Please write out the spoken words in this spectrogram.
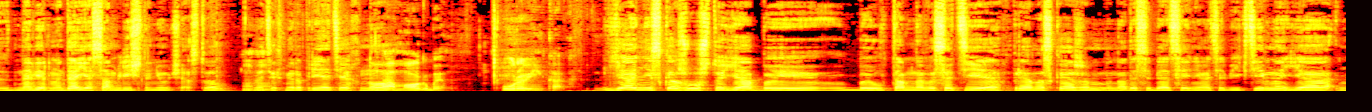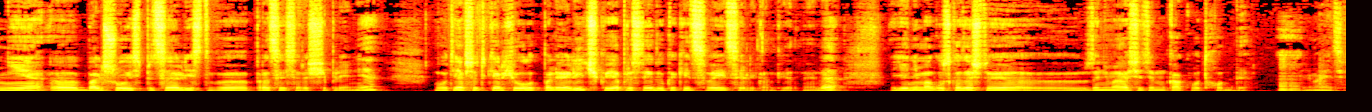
наверное, да, я сам лично не участвовал угу. в этих мероприятиях, но. А мог бы? Уровень как? Я не скажу, что я бы был там на высоте, прямо скажем, надо себя оценивать объективно. Я не э, большой специалист в процессе расщепления. Вот я все-таки археолог-палеолитчик, и я преследую какие-то свои цели конкретные, да. Я не могу сказать, что я э, занимаюсь этим как вот хобби, угу. понимаете.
